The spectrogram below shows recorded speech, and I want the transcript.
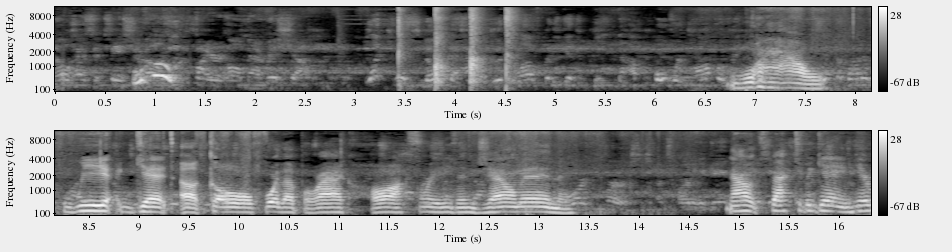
No hesitation. Woo-hoo. Fired home that wrist shot. Wow. We get a goal for the Blackhawks, ladies and gentlemen. Now it's back to the game. Here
